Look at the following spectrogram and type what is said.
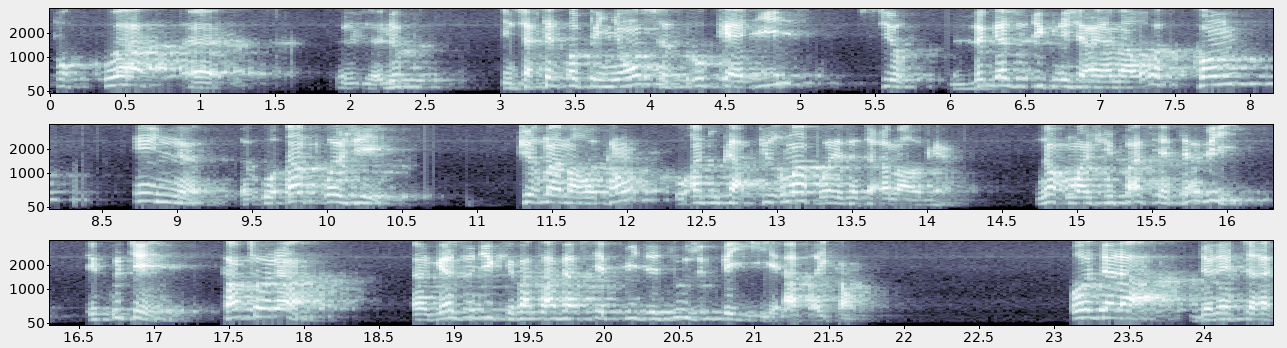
pourquoi euh, une certaine opinion se focalise sur le gazoduc nigérien-maroc comme un projet purement marocain, ou en tout cas purement pour les intérêts marocains? Non, moi je suis pas cet avis. Écoutez, quand on a un gazoduc qui va traverser plus de 12 pays africains, au-delà de l'intérêt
